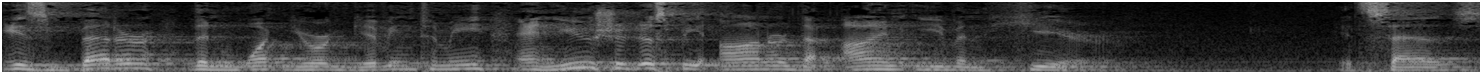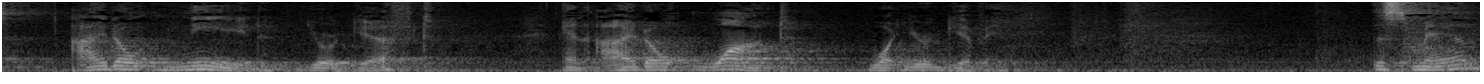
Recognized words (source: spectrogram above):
is better than what you're giving to me, and you should just be honored that I'm even here. It says, I don't need your gift, and I don't want what you're giving. This man,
